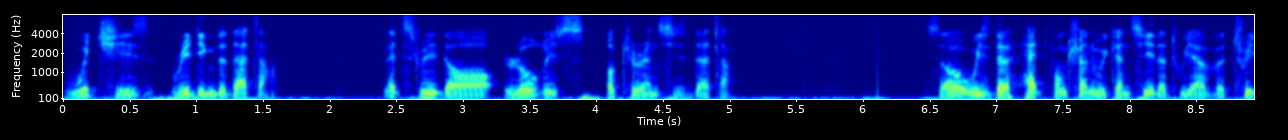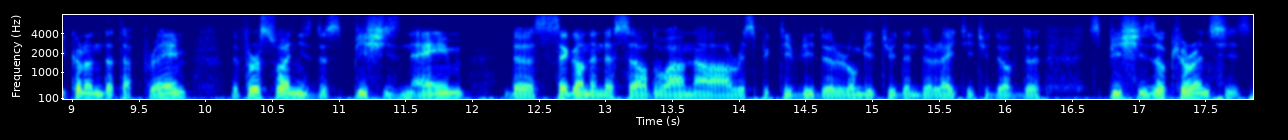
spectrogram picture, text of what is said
which is reading the data. Let's read our Larus occurrences data. So with the head function we can see that we have a three column data frame. The first one is the species name, the second and the third one are respectively the longitude and the latitude of the species occurrences.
